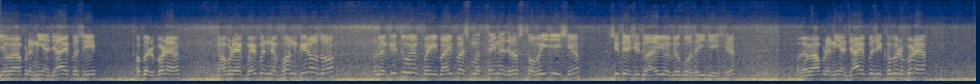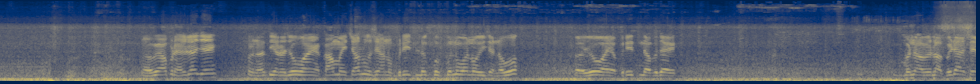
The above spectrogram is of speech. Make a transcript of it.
એ હવે આપણે ત્યાં જાય પછી ખબર પડે. આપણે એક ભાઈબંધને ફોન કર્યો હતો. એટલે કીધું એક ભાઈ બાયપાસમાં થઈને જ રસ્તો વહી જાય છે. સીધે સીધો હાઈવે ભેગો થઈ જાય છે. એટલે હવે આપણે ત્યાં જાય પછી ખબર પડે. હવે આપણે હેલા જાય. અને અત્યારે જોવો અહીંયા કામે ચાલુ છે, આનું બ્રિજ લગભગ બનવાનો હોય છે નવો. જોવો અહીંયા બ્રિજના બધા બનાવેલા પીડા છે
